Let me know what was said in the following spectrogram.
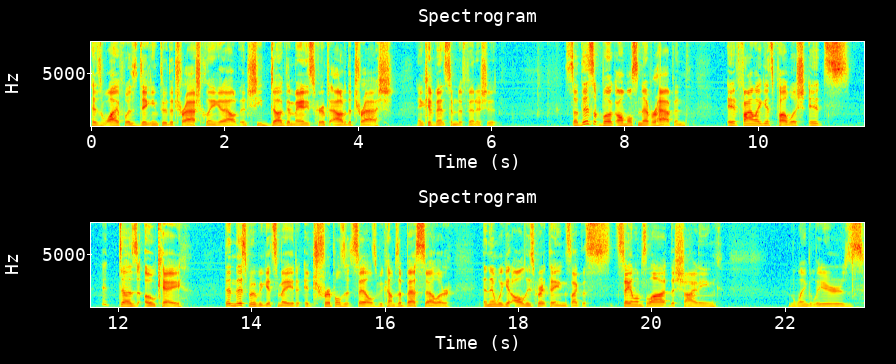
his wife was digging through the trash, cleaning it out, and she dug the manuscript out of the trash and convinced him to finish it. So this book almost never happened. It finally gets published. It's it does okay. Then this movie gets made. It triples its sales, becomes a bestseller, and then we get all these great things like the Salem's Lot, The Shining, The Langoliers.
